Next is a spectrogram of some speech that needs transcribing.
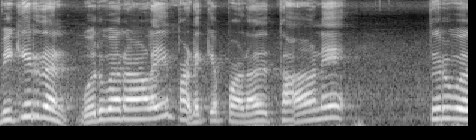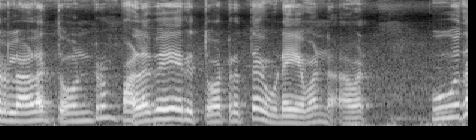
விகிர்தன் ஒருவராலையும் படைக்கப்படாது. தானே திருவருளால் தோன்றும் பலவேறு தோற்றத்தை உடையவன் அவன். பூத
